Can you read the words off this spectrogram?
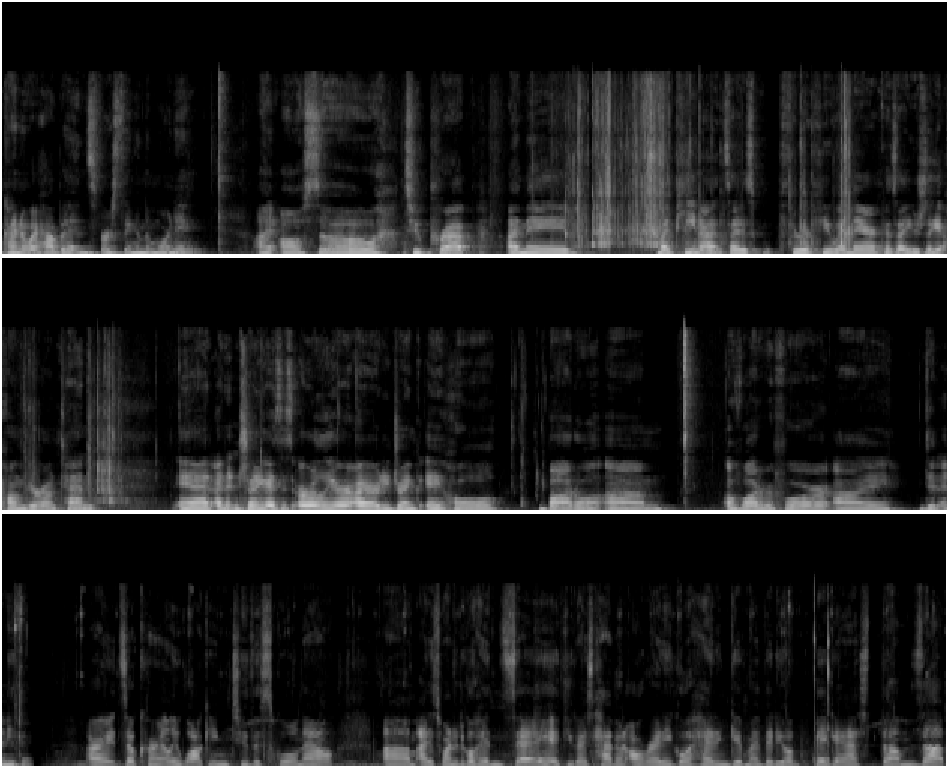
kind of what happens first thing in the morning. I also, to prep, I made my peanuts. I just threw a few in there because I usually get hungry around 10. And I didn't show you guys this earlier. I already drank a whole bottle um, of water before I did anything. All right, so currently walking to the school now. Um, I just wanted to go ahead and say, if you guys haven't already, go ahead and give my video a big ass thumbs up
